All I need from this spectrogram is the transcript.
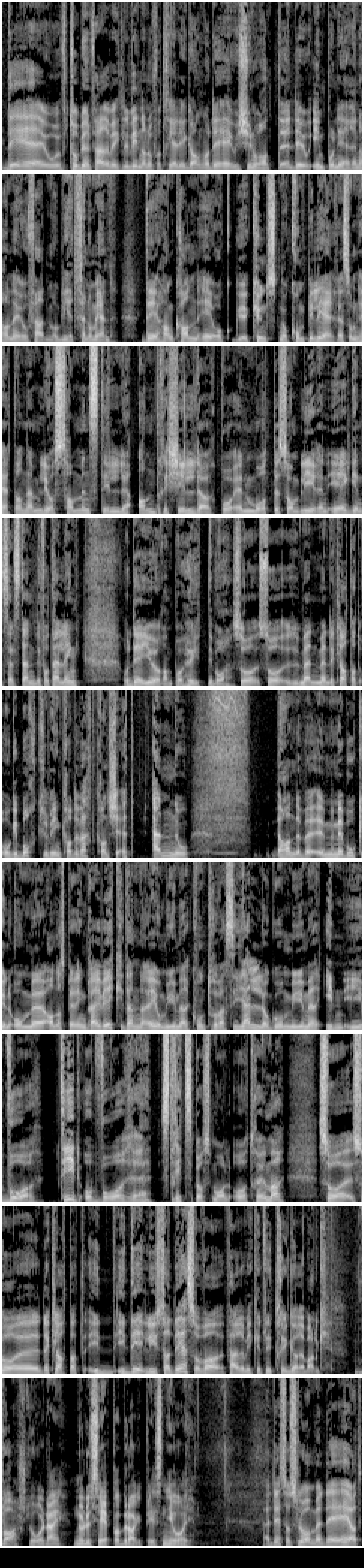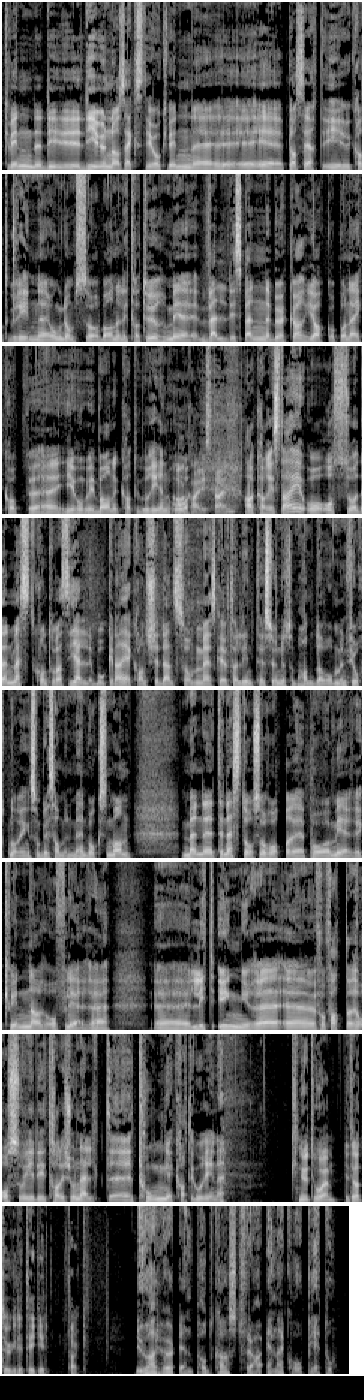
Det er jo, Torbjørn Færøvik vinner nå for tredje gang, og det er jo ikke noe annet. Det er jo imponerende. Han er jo i ferd med å bli et fenomen. Det han kan, er å, kunsten å kompilere, som det heter, nemlig å sammenstille andre kilder på en måte som blir en egen selvstendig fortelling. Og det gjør han på høyt nivå. Så, så, men, men, det er klart at Åge Borchgrevink hadde vært kanskje et ennå han, med boken om Anders Behring Breivik, den er jo mye mer kontroversiell og går mye mer inn i vår tid og våre stridsspørsmål og traumer. Så, så eh, det er klart at i, i det, lys av det så var Færøyvik et litt tryggere valg. Hva slår deg når du ser på Brageprisen i år? Det som slår meg, det er at kvinnen, de, de under 60 og kvinnene er plassert i kategorien ungdoms- og barnelitteratur med veldig spennende bøker. Jakob og Neikop eh, i, i barnekategorien. Og Akaristai. Og også den mest kontroversielle boken her er kanskje den som er skrevet av Linn T. Sunde, som handler om en 14-åring som blir sammen med en voksen mann. Men eh, til neste år så håper jeg på mer kvinner og flere Eh, litt yngre eh, forfattere også i de tradisjonelt eh, tunge kategoriene. Knut Hoem, litteraturkritiker, takk. Du har hørt en podkast fra NRK P2.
